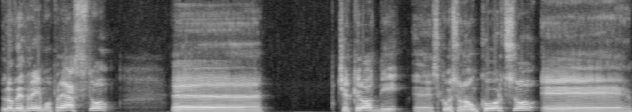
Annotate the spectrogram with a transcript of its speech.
lo vedremo presto. Eh, cercherò di, eh, siccome sono a un corso e,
